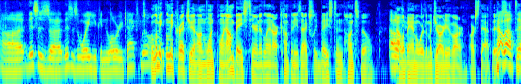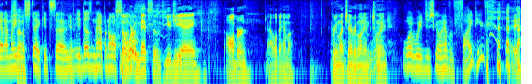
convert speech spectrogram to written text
Uh, this is uh, this is a way you can lower your tax bill. Well, I let me think? let me correct you on one point. I'm based here in Atlanta. Our company is actually based in Huntsville, okay. Alabama, where the majority of our our staff is. How about that? I made a mistake. It's uh, Yeah. it doesn't happen often. So we're a mix of UGA, Auburn, Alabama, pretty much everyone in between. What are we just gonna have a fight here? Hey,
